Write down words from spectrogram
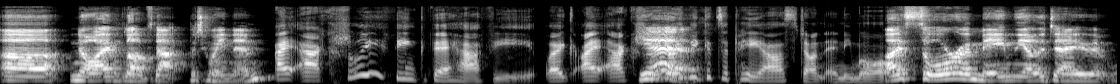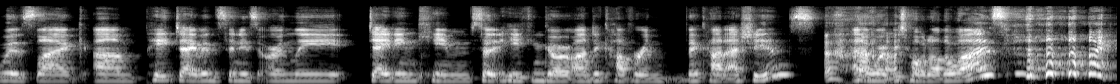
Uh, no, I love that between them. I actually think they're happy. Like I actually Yeah. don't think it's a PR stunt anymore. I saw a meme the other day that was like, um, Pete Davidson is only dating Kim so that he can go undercover in the Kardashians and I won't be told otherwise. like,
